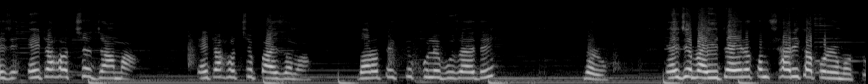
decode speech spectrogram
এই যে এটা হচ্ছে জামা, এটা হচ্ছে পায়জামা। ধরো তো একটু খুলে বুঝায় দেই। ধরো, এই যে ভাই, এটা এরকম শাড়ি কাপড়ের মতো।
